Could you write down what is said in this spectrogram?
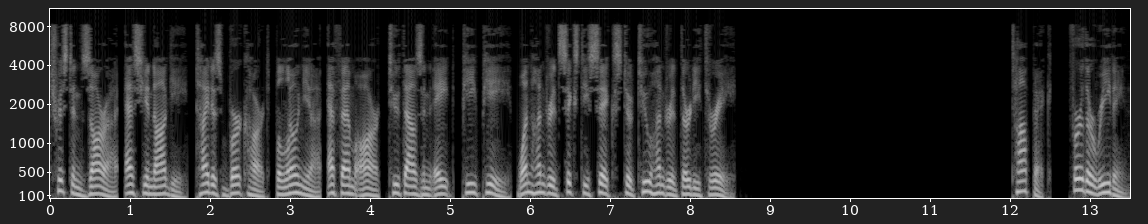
Tristan Tzara, S. Yanagi, Titus Burckhardt, Bologna, FMR, 2008, pp. 166–233. Further reading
